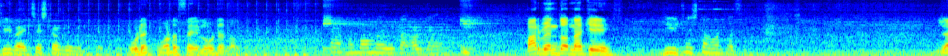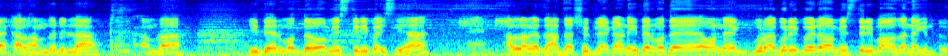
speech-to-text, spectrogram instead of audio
জি ভাই চেষ্টা করুন। উঠেন মোটর সাইকেল টাকা পারবেন তো নাকি? জি চেষ্টা করতেছি। যাক আলহামদুলিল্লাহ আমরা ঈদের মধ্যেও মিস্ত্রি পাইছি হ্যাঁ? হ্যাঁ। আল্লাহর কাছে হাজার শুক্রিয়া কারণ ঈদের মধ্যে অনেক ঘোরাঘুরি করে মিস্ত্রি পাওয়া যায় না কিন্তু।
